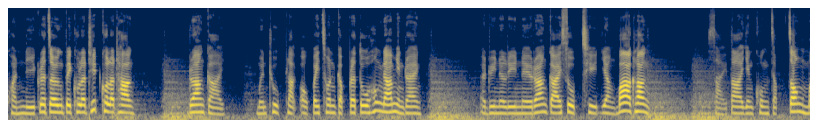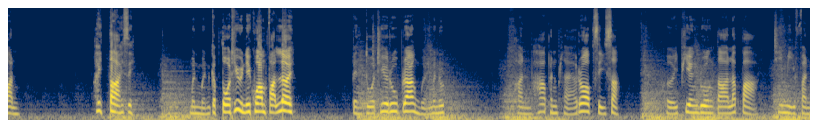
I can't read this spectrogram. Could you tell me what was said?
ขวัญหนีกระเจิงไปคนละทิศคนละทาง ร่างกายเหมือนถูกผลักออกไปชนกับประตูห้องน้ำอย่างแรงอะดรีนาลีนในร่างกายสูบฉีดอย่างบ้าคลั่ง สายตายังคงจับจ้องมัน ให้ตายสิ มันเหมือนกับตัวที่อยู่ในความฝันเลย เป็นตัวที่รูปร่างเหมือนมนุษย์ พันผ้าพันแผลรอบศีรษะ เผยเพียงดวงตาและปากที่มีฟัน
